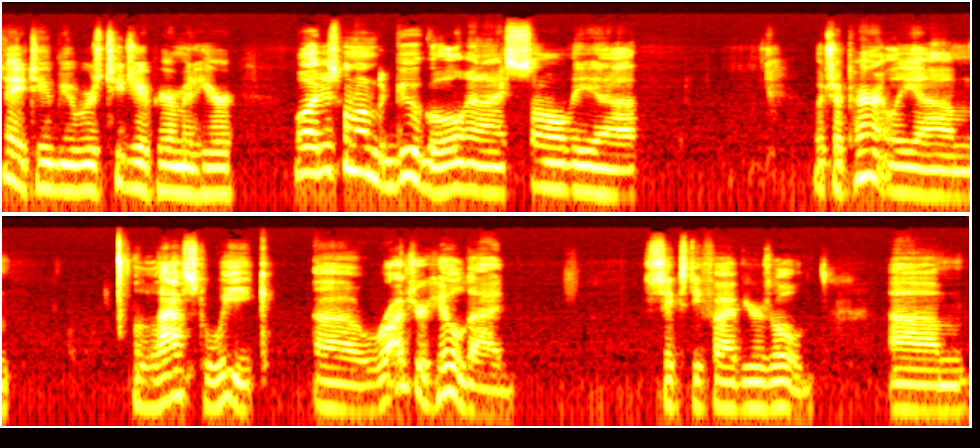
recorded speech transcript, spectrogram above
Hey, tube viewers, TJ Pyramid here. Well, I just went on to Google and I saw the, uh, which apparently, um, last week, uh, Roger Hill died, 65 years old. Um,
